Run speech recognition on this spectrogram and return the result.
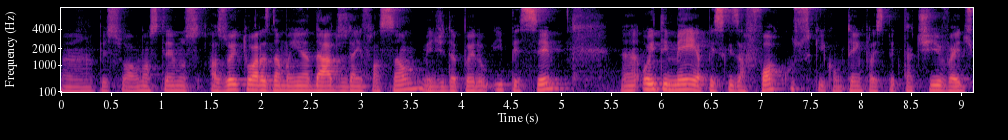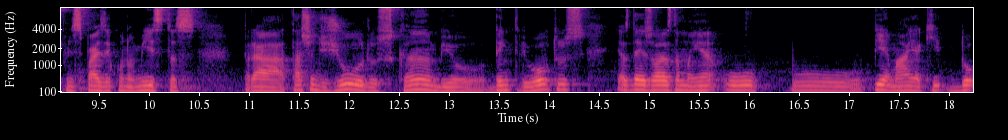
ah, pessoal, nós temos às 8 horas da manhã dados da inflação, medida pelo IPC. 8 e meia, pesquisa Focus, que contempla a expectativa aí dos principais economistas para taxa de juros, câmbio, dentre outros. E às 10 horas da manhã, o, o PMI aqui do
